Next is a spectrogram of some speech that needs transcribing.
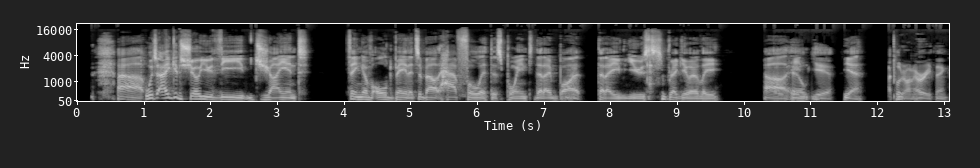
uh, which I could show you the giant thing of Old Bay that's about half full at this point that I bought that I use regularly. Uh, oh, hell and- yeah! yeah. I put it on everything.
